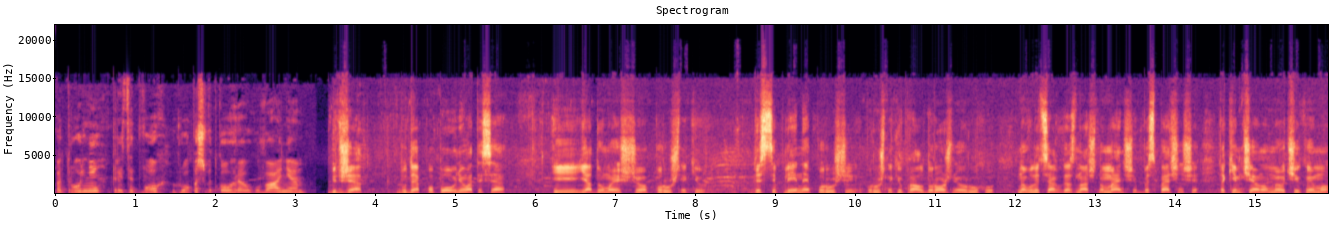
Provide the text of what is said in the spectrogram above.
патрульні, 32 групи швидкого реагування. бюджет буде поповнюватися, і я думаю, що порушників дисципліни, порушників правил дорожнього руху на вулицях буде значно менше, безпечніше. Таким чином ми очікуємо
